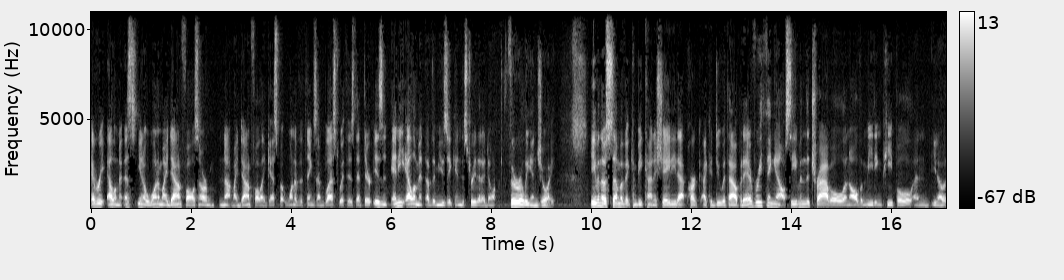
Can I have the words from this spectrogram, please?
every element. That's you know one of my downfalls, or not my downfall, I guess, but one of the things I'm blessed with is that there isn't any element of the music industry that I don't thoroughly enjoy. Even though some of it can be kind of shady, that part I could do without. But everything else, even the travel and all the meeting people and you know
